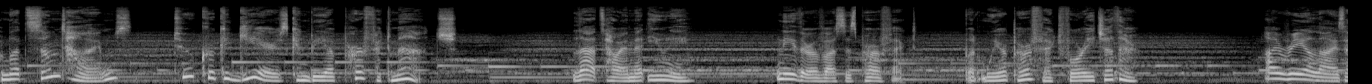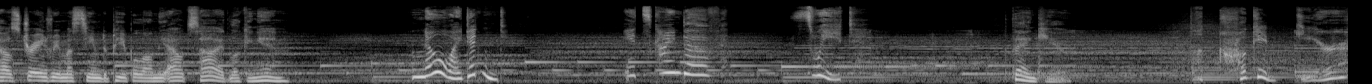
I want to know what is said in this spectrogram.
But sometimes, two crooked gears can be a perfect match. That's how I met Yuni. Neither of us is perfect, but we're perfect for each other. I realize how strange we must seem to people on the outside looking in. No, I didn't. It's kind of sweet. Thank you. A crooked gear?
